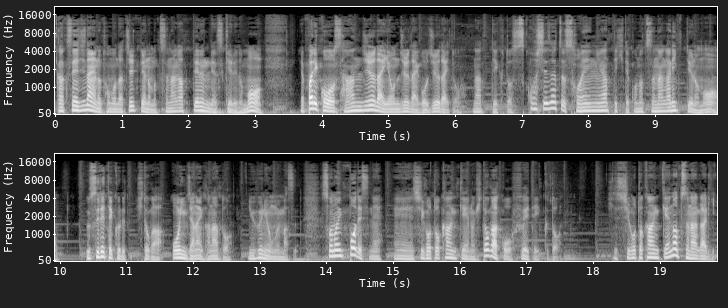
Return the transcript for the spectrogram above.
学生時代の友達っていうのもつながってるんですけれども、やっぱりこう30代、40代、50代となっていくと少しずつ疎遠になってきてこのつながりっていうのも薄れてくる人が多いんじゃないかなというふうに思います。その一方ですね、えー仕事関係の人がこう増えていくと。仕事関係のつながり、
